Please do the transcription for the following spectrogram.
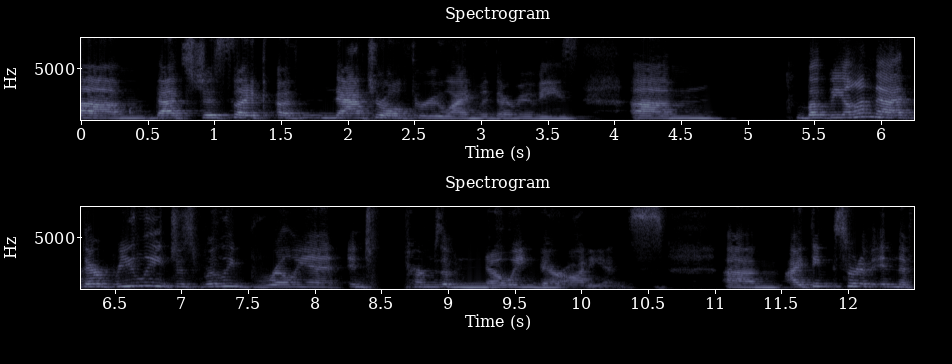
Um, that's just like a natural through line with their movies. Um, but beyond that, they're really just really brilliant in terms of knowing their audience. Um, I think sort of in the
